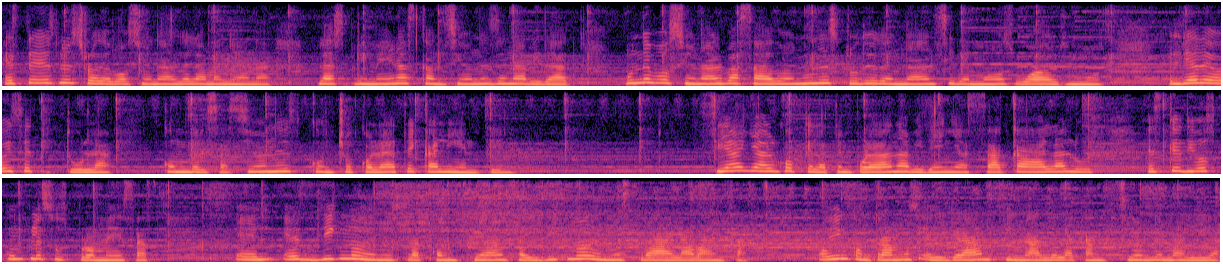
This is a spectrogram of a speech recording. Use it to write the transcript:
Este es nuestro devocional de la mañana, las primeras canciones de Navidad, un devocional basado en un estudio de Nancy de Moss Waltmuth. El día de hoy se titula Conversaciones con chocolate caliente. Si hay algo que la temporada navideña saca a la luz, es que Dios cumple sus promesas él es digno de nuestra confianza y digno de nuestra alabanza. Hoy encontramos el gran final de la canción de María.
